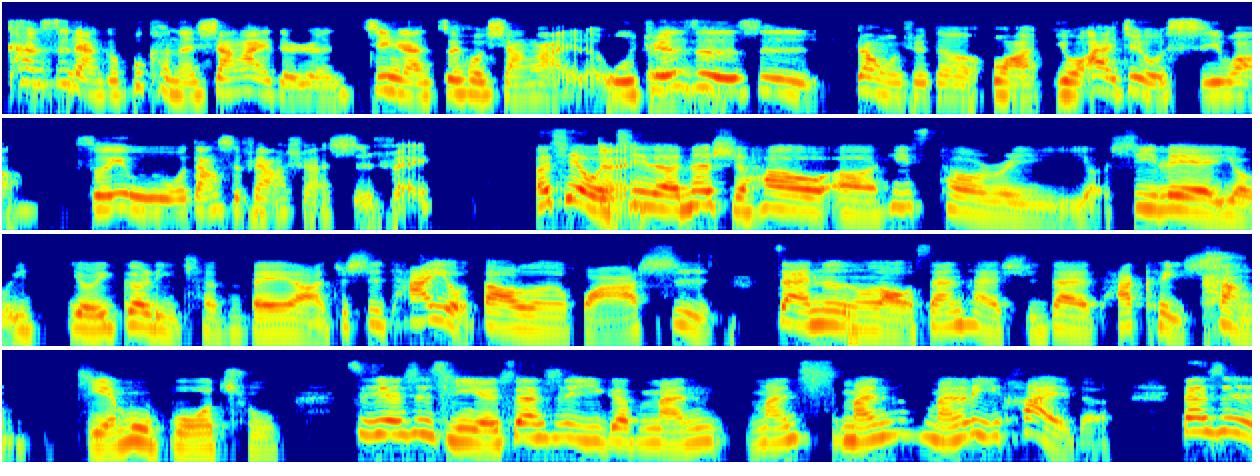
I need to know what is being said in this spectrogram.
看似两个不可能相爱的人，竟然最后相爱了。我觉得这个是让我觉得哇，有爱就有希望。所以我当时非常喜欢是非。而且我记得那时候，呃，History 有系列有一有一个里程碑啊，就是他有到了华视，在那种老三台时代，他可以上 节目播出。这件事情也算是一个蛮蛮蛮蛮厉害的。但是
